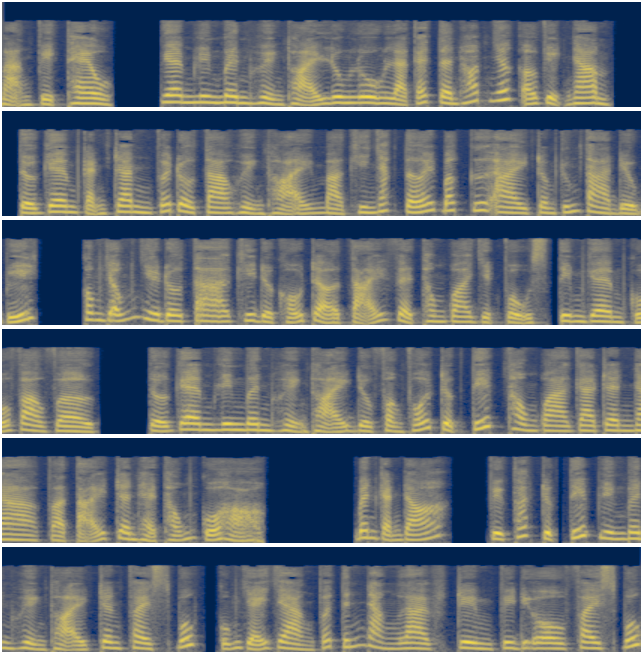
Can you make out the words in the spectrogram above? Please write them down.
trang mạng theo Game Liên minh huyền thoại luôn luôn là cái tên hot nhất ở Việt Nam, tựa game cạnh tranh với Dota huyền thoại mà khi nhắc tới bất cứ ai trong chúng ta đều biết. Không giống như Dota khi được hỗ trợ tải về thông qua dịch vụ Steam Game của Valve, tựa game Liên minh huyền thoại được phân phối trực tiếp thông qua Garena và tải trên hệ thống của họ. Bên cạnh đó, việc phát trực tiếp liên minh huyền thoại trên Facebook cũng dễ dàng với tính năng livestream video Facebook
